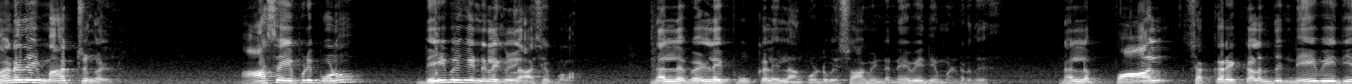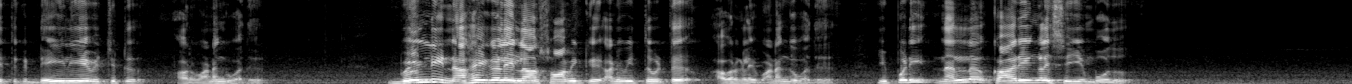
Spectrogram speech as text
மனதை மாற்றுங்கள். ஆசை எப்படி போகணும் தெய்வீக நிலைகளில் ஆசை போகலாம் நல்ல வெள்ளை பூக்களை எல்லாம் கொண்டு போய் சுவாமிகிட்ட நைவேத்தியம் பண்ணுறது நல்ல பால் சர்க்கரை கலந்து நைவேத்தியத்துக்கு டெய்லியே வச்சுட்டு அவர் வணங்குவது. வெள்ளி நகைகளெல்லாம் சுவாமிக்கு அணிவித்து விட்டு அவர்களை வணங்குவது. இப்படி நல்ல காரியங்களை செய்யும்போது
